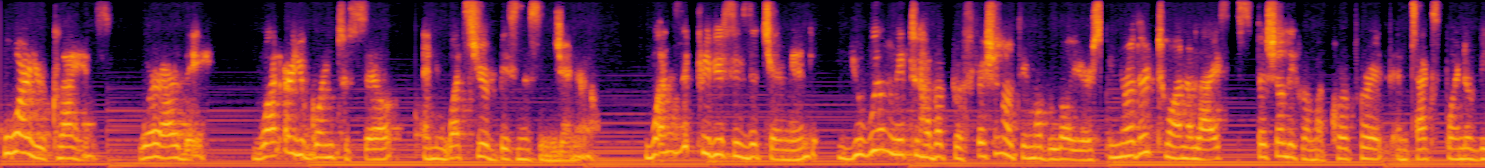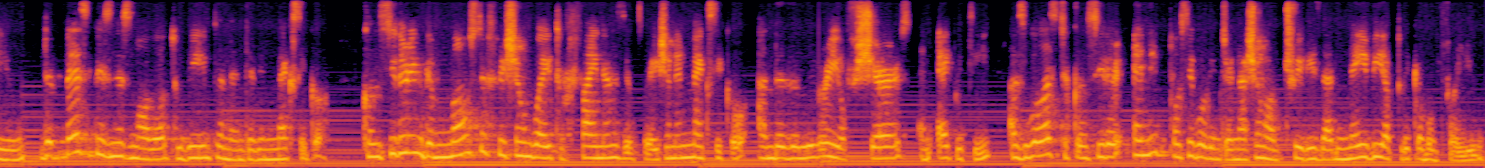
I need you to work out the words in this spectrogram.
Who are your clients? Where are they? What are you going to sell? And what's your business in general? Once the previous is determined, you will need to have a professional team of lawyers in order to analyze, especially from a corporate and tax point of view, the best business model to be implemented in Mexico, considering the most efficient way to finance the operation in Mexico and the delivery of shares and equity, as well as to consider any possible international treaties that may be applicable for you.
